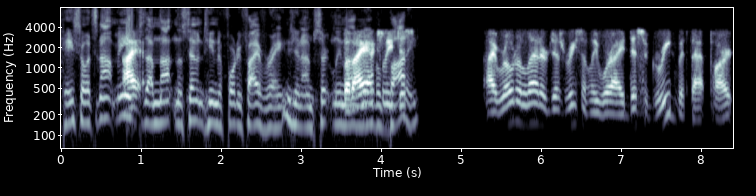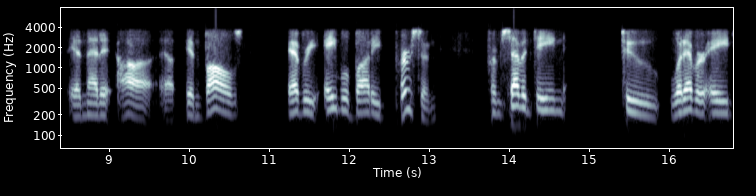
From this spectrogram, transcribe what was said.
Okay, so it's not me because I'm not in the 17 to 45 range, and I'm certainly not an able body. Dis- I wrote a letter just recently where I disagreed with that part, and that it uh, uh, involves every able bodied person from 17 to whatever age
